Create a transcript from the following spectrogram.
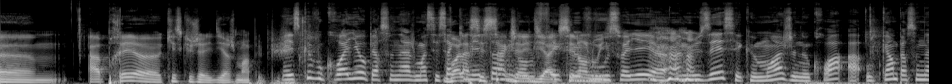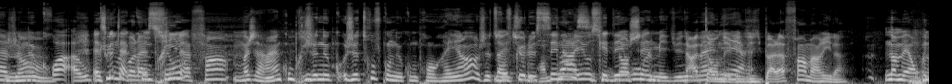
euh, après, euh, qu'est-ce que j'allais dire? Je me rappelle plus. Mais est-ce que vous croyez au personnage? Moi, c'est ça Voilà, qui c'est m'étonne ça que j'allais dans le dire. fait Excellent, que vous soyez euh, amusé, c'est que moi, je ne crois à aucun personnage. Non. Je ne crois à aucune Est-ce que t'as relation. compris la fin? Moi, j'ai rien compris. je, ne, je trouve qu'on ne comprend rien. Je trouve mais que tu le scénario se déroule, mais d'une manière. mais dis pas la fin, Marie, là. Non, mais en, en tout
